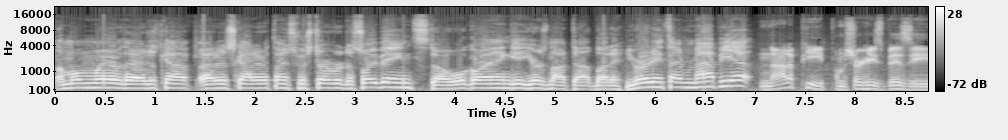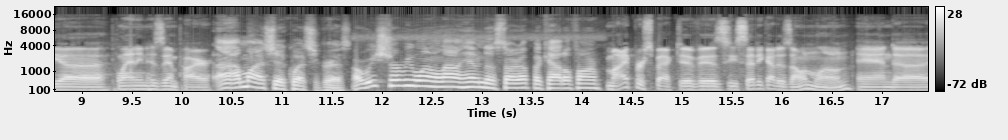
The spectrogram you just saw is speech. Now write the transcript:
I'm on my way over there. I just got I just got everything switched over to soybeans, so we'll go ahead and get yours knocked out, buddy. You heard anything from Happy yet? Not a peep. I'm sure he's busy uh, planning his empire. Uh, I'm gonna ask you a question, Chris. Are we sure we want to allow him to start up a cattle farm? My perspective is he said he got his own loan, and uh,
